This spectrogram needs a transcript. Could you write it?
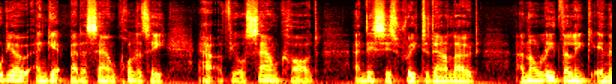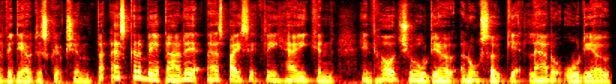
audio and get better sound quality out of your sound card and this is free to download and I'll leave the link in the video description. But that's going to be about it. That's basically how you can enhance your audio and also get louder audio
